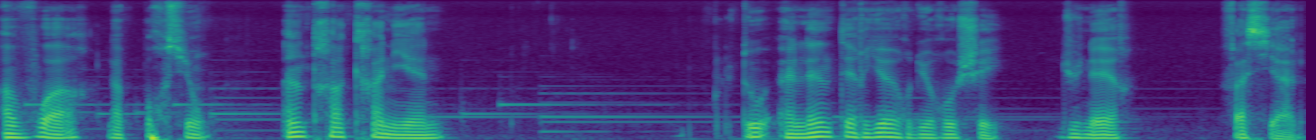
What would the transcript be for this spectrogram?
à voir la portion intracrânienne plutôt à l'intérieur du rocher du nerf facial.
